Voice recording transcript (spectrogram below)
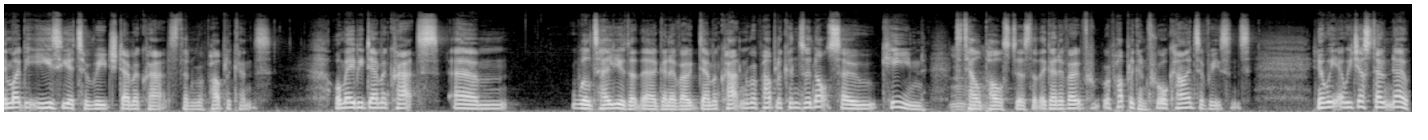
It might be easier to reach Democrats than Republicans, or maybe Democrats um, will tell you that they're going to vote Democrat, and Republicans are not so keen to mm-hmm. tell pollsters that they're going to vote for Republican for all kinds of reasons. You know, we, we just don't know.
